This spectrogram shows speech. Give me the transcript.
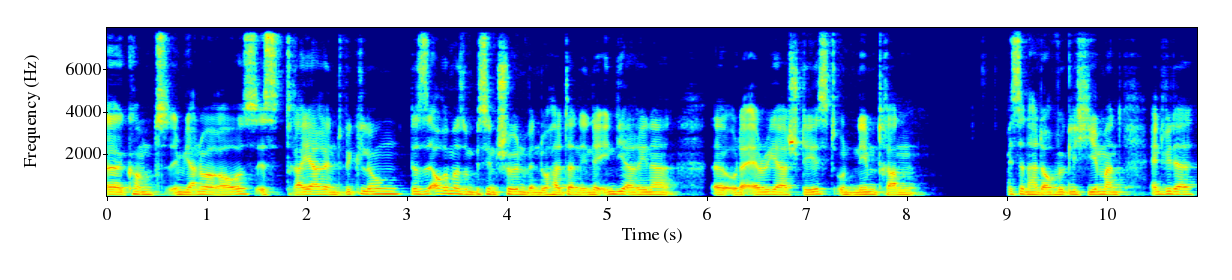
äh, kommt im Januar raus, ist drei Jahre Entwicklung. Das ist auch immer so ein bisschen schön, wenn du halt dann in der Indie-Arena äh, oder Area stehst und nebendran ist dann halt auch wirklich jemand, entweder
